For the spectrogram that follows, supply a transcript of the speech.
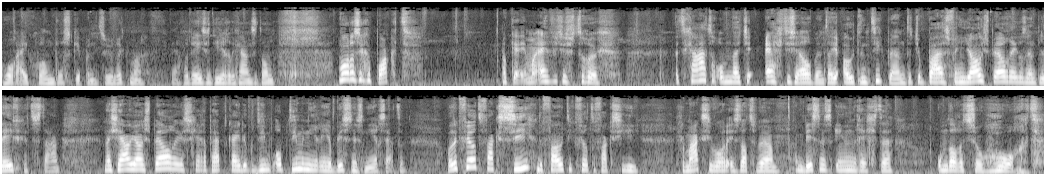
hoor eigenlijk gewoon boskippen natuurlijk. Maar ja, voor deze dieren gaan ze dan, worden ze gepakt. Oké, maar eventjes terug. Het gaat erom dat je echt jezelf bent, dat je authentiek bent, dat je op basis van jouw spelregels in het leven gaat staan. En als jij jouw spelregels scherp hebt, kan je die die, op die manier in je business neerzetten. Wat ik veel te vaak zie, de fout die ik veel te vaak zie gemaakt zie worden, is dat we een business inrichten omdat het zo hoort.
